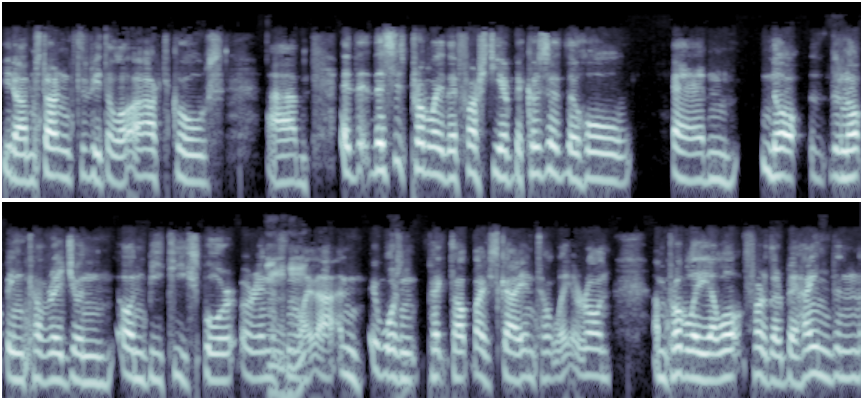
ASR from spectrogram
you know, I'm starting to read a lot of articles. Um, this is probably the first year because of the whole um, not there not being coverage on on BT Sport or anything mm-hmm. like that, and it wasn't picked up by Sky until later on. I'm probably a lot further behind than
